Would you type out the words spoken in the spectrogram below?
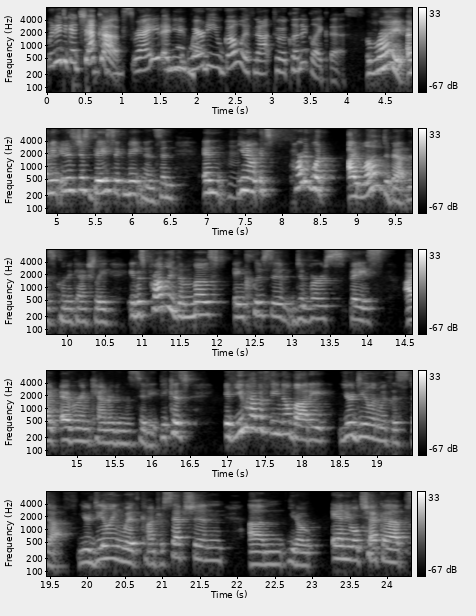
we need to get checkups, right? And you, where do you go if not to a clinic like this? Right. I mean, it is just basic maintenance. And, and, mm-hmm. you know, it's part of what I loved about this clinic, actually. It was probably the most inclusive, diverse space I'd ever encountered in the city because if you have a female body, you're dealing with this stuff. You're dealing with contraception, um, you know, annual checkups,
